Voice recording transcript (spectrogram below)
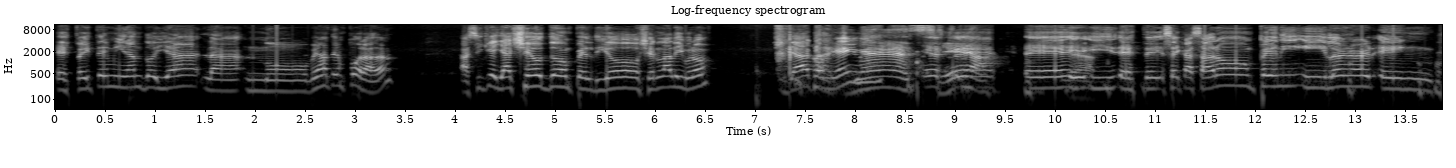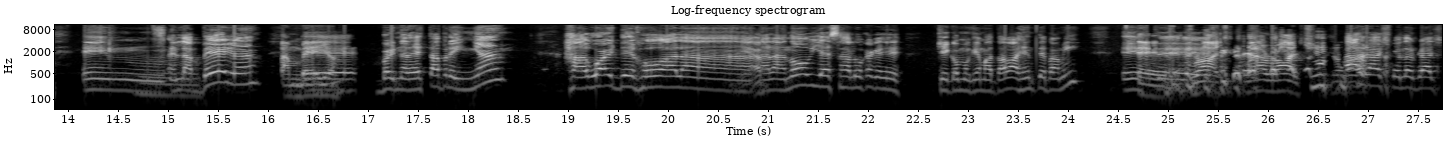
Estoy terminando ya la novena temporada. Así que ya Sheldon perdió, Sheldon la libró. Ya con Amy. Yes, Este, yeah. eh, Yeah. Y este, se casaron Penny y Leonard en, en, en Las Vegas. Tan bello. Eh, Bernadette está preñada. Howard dejó a la, a la novia, esa loca que, que como que mataba gente para mí. Este, Eh, Raj, era Raj. Ah, Raj, perdón, Raj.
